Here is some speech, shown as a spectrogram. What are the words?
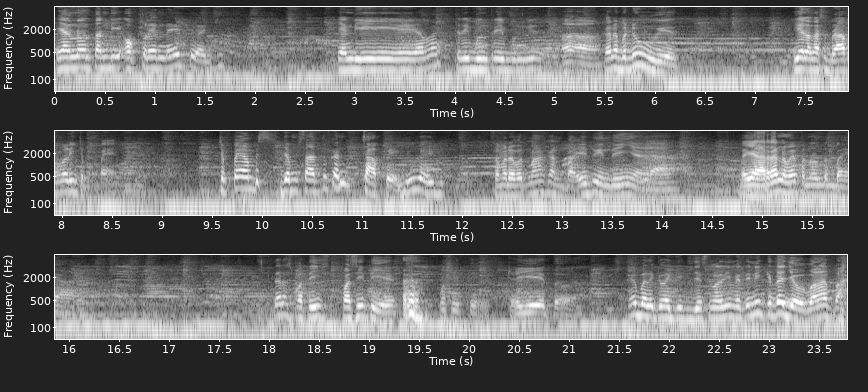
yang nonton di offline itu aja yang di apa tribun-tribun gitu. Heeh, karena berduit. Iya lah nggak seberapa paling cepet cepet sampai jam satu kan capek juga ini Sama dapat makan, Pak. Itu intinya. Iya. bayaran namanya penonton bayaran Kita harus positif ya. positif Kayak gitu. Ya balik lagi ke Jason Limit. Ini kita jauh banget, Pak.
